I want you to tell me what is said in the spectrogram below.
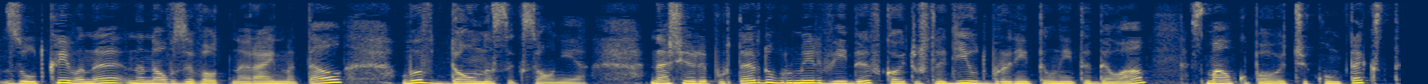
за откриване на нов завод на Райнметал в Долна Саксония. Нашия репортер Добромир Видев, който следи отбранителните дела, с малко повече контекст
